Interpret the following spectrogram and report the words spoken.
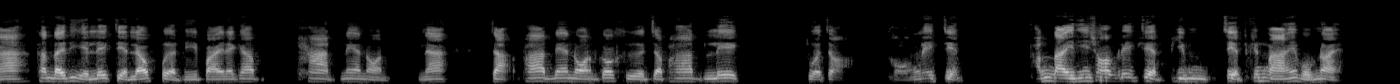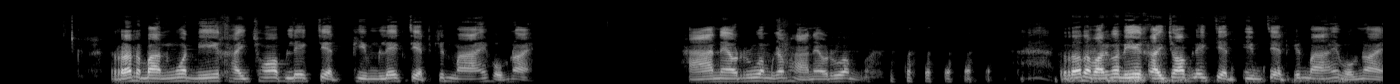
นะท่านใดที่เห็นเลขเจ็ดแล้วเปิดหนีไปนะครับพลาดแน่นอนนะจะพลาดแน่นอนก็คือจะพลาดเลขตัวเจาะของเลขเจ็ดท่านใดที่ชอบเลขเจ็ดพิมพ์เจ็ดขึ้นมาให้ผมหน่อยรัฐบาลงวดนี้ใครชอบเลขเจ็ดพิมพ์เลขเจ็ดขึ้นมาให้ผมหน่อย หาแนวร่วมครับหาแนวร่วม รัฐบาลงวดนี้ใครชอบเลขเจ็ดพิมพ์เจ็ดขึ้นมาให้ผมหน่อย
